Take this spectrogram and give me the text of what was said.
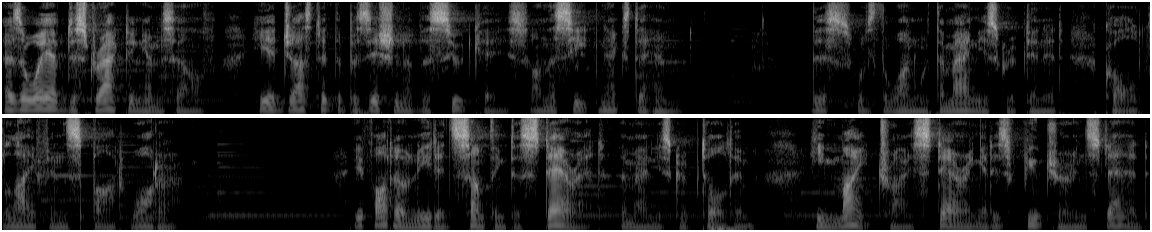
As a way of distracting himself, he adjusted the position of the suitcase on the seat next to him. This was the one with the manuscript in it, called Life in Spot Water. If Otto needed something to stare at, the manuscript told him, he might try staring at his future instead.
